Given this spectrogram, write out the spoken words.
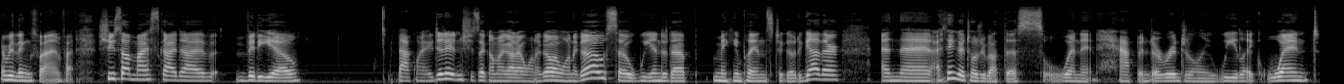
everything's fine, fine. She saw my skydive video back when I did it. And she's like, oh my God, I want to go. I want to go. So we ended up making plans to go together. And then I think I told you about this when it happened originally. We like went,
